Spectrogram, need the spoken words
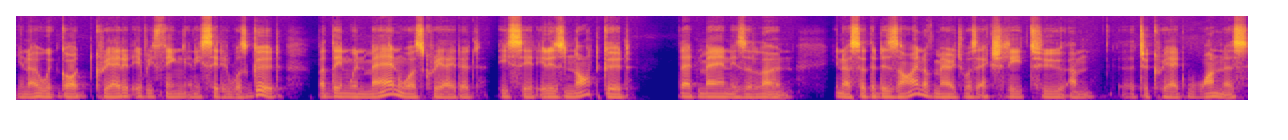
You know, when God created everything and He said it was good, but then when man was created, He said it is not good that man is alone. You know, so the design of marriage was actually to um, uh, to create oneness.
